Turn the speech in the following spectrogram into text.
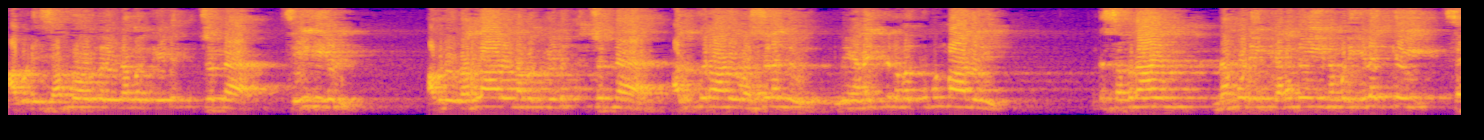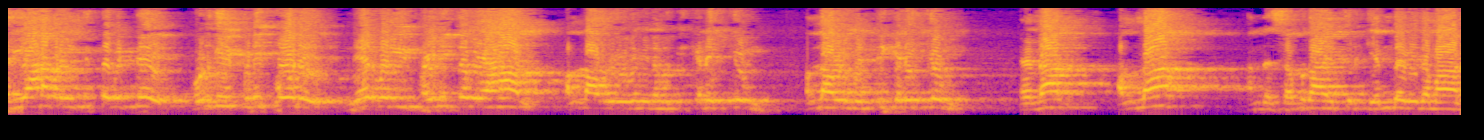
அவருடைய சம்பவங்களை நமக்கு எடுத்துச் சொன்ன செய்திகள் அவருடைய வரலாறு நமக்கு எடுத்துச் சொன்ன அல்குரானி வசனங்கள் இவை அனைத்து நமக்கு முன்மாதிரி. இந்த சமுதாயம் நம்முடைய கடமையை நம்முடைய இலக்கை சரியான முறையில் திட்டமிட்டு கொள்கை பிடிப்போடு நேர்வழியில் பயணித்தவையானால் அல்லாவுடைய உதவி நமக்கு கிடைக்கும். அல்லாவுடைய வெற்றி கிடைக்கும். என்றால் அல்லாஹ் அந்த சமுதாயத்திற்கு எந்த விதமான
